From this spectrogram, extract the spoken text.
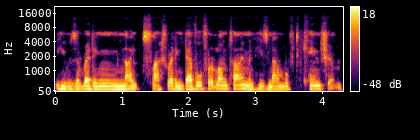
he was a Reading Knight slash Reading Devil for a long time, and he's now moved to Keynsham.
